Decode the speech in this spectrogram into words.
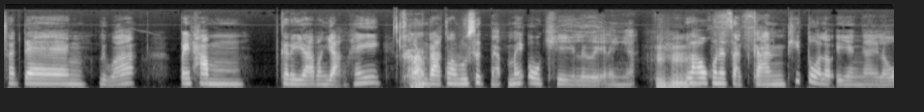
แสดงหรือว่าไปทำกริยาบางอย่างให้คครับนรักเรารู้สึกแบบไม่โอเคเลยอะไรเงี้ยอือฮึเราควรจะจัดการที่ตัวเราเองยังไงแล้ว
